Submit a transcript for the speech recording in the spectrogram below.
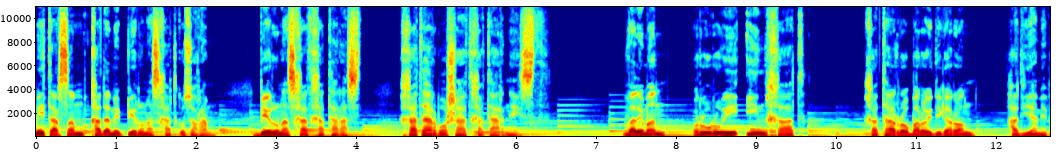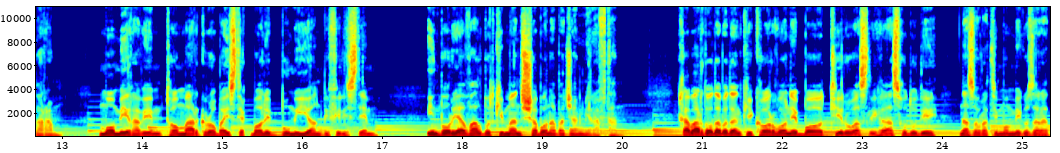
метарсам қадаме берун аз хат гузорам берун аз хат хатар аст хатар бошад хатар нест вале ман рӯрӯи ин хат хатарро барои дигарон ҳадия мебарам. Мо меравем то маргро ба истиқболи бумиён бифиристем. Ин бори аввал буд ки ман шабона ба ҷанг мерафтам. Хабар дода буданд ки корвоне бо тиру аслиҳа аз ҳудуди назорати мо мегузарад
